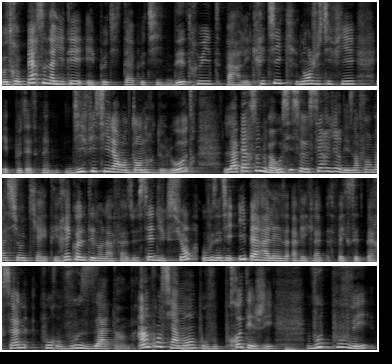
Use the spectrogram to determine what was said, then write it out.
Votre personnalité est petit à petit détruite par les critiques non justifiées et peut-être même difficiles à entendre de l'autre. La personne va aussi se servir des informations qui a été récoltées dans la phase de séduction vous étiez hyper à l'aise avec, avec cette personne pour vous atteindre. Inconsciemment, pour vous protéger, vous pouvez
